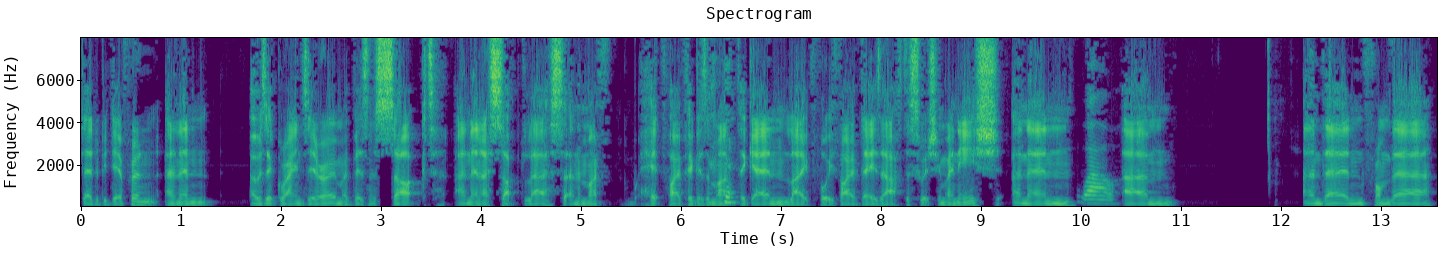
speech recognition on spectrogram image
dare to be different. And then I was at grind zero. My business sucked, and then I sucked less, and then my hit five figures a month again, like forty five days after switching my niche, and then wow. Um, and then from there,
